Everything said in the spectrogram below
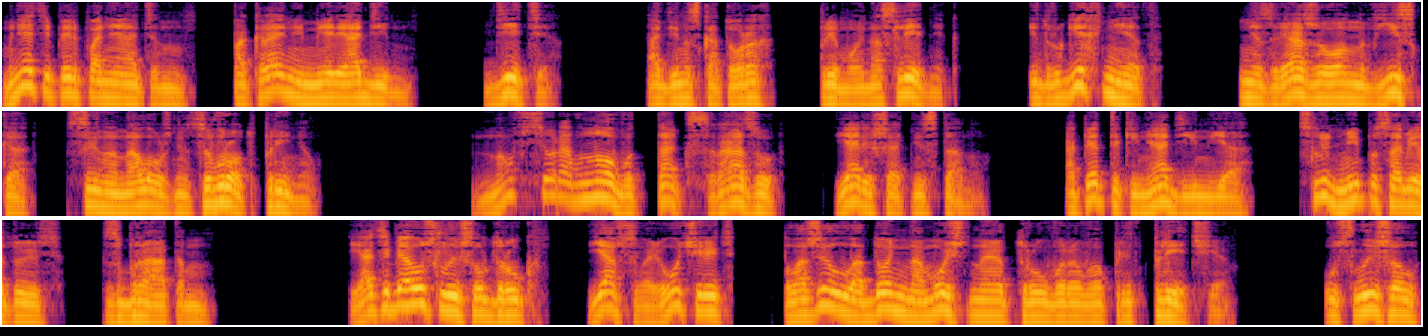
мне теперь понятен, по крайней мере один дети, один из которых прямой наследник, и других нет. Не зря же он Виска, сына наложницы, в рот принял. Но все равно вот так сразу я решать не стану. Опять-таки не один я, с людьми посоветуюсь, с братом. Я тебя услышал, друг. Я, в свою очередь, положил ладонь на мощное Труворово предплечье. Услышал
